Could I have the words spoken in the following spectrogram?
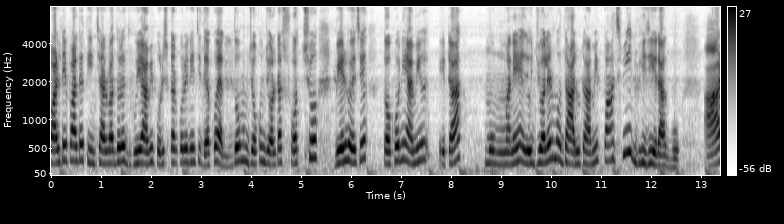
পাল্টে পাল্টে তিন চারবার ধরে ধুয়ে আমি পরিষ্কার করে নিয়েছি। দেখো একদম যখন জলটা স্বচ্ছ বের হয়েছে, তখনই আমি এটা মানে ওই জলের মধ্যে আলুটা আমি পাঁচ মিনিট ভিজিয়ে রাখব। আর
